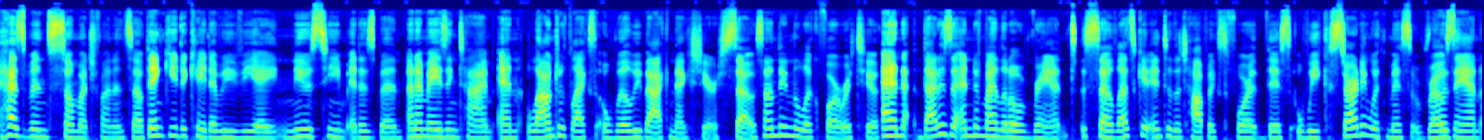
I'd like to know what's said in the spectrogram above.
has been so much fun. And so thank you to KWVA News Team. It has been an amazing time. And Lounge with Lex will be back next year. So something to look forward to. And that is the end of my little rant. So let's get into the topics for this week, starting with Miss Roseanne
